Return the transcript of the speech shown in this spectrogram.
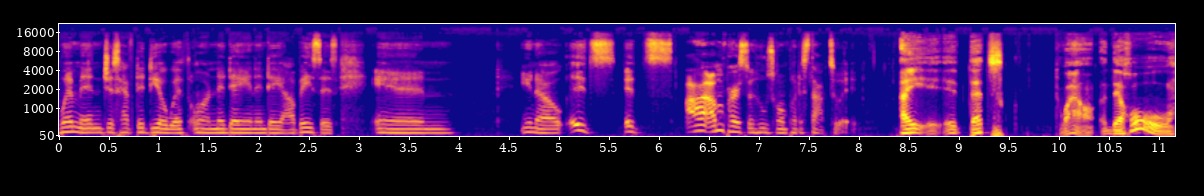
women just have to deal with on a day in and day out basis. And you know, it's it's I, I'm a person who's gonna put a stop to it. I it, that's wow, the whole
